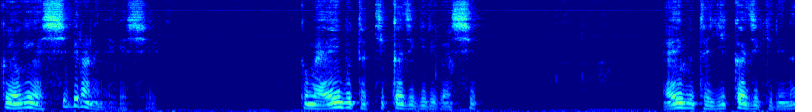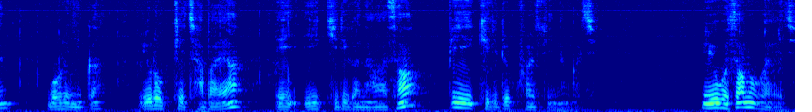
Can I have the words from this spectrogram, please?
그 여기가 10이라는 얘기야 10. 그러면 A부터 D까지 길이가 10. A부터 E까지 길이는 모르니까 이렇게 잡아야 A, 이 길이가 나와서 B 길이를 구할 수 있는 거지. 이거 써먹어야지.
